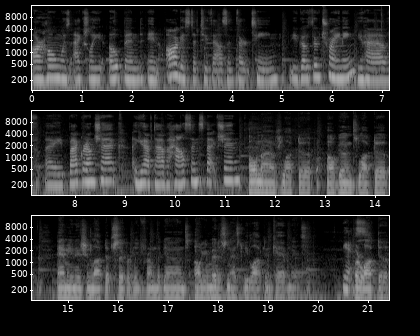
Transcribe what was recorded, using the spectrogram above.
Our home was actually opened in August of 2013. You go through training. You have a background check. You have to have a house inspection. All knives locked up, all guns locked up, ammunition locked up separately from the guns. All your medicine has to be locked in cabinets Yes. or locked up.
